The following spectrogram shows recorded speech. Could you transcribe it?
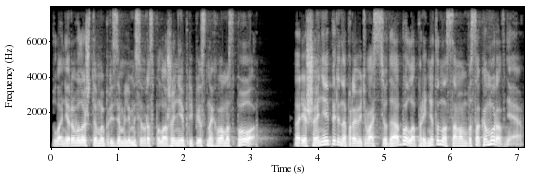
Планировала, что мы приземлимся в расположении приписанных вам СПО. Решение перенаправить вас сюда было принято на самом высоком уровне.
